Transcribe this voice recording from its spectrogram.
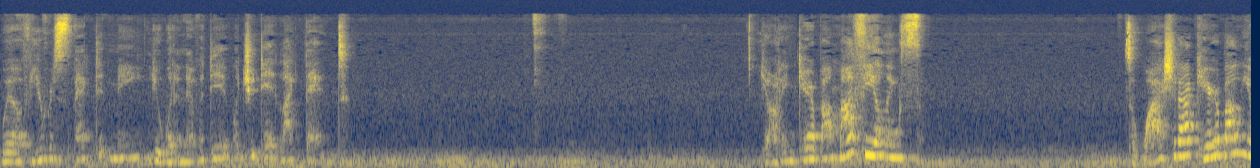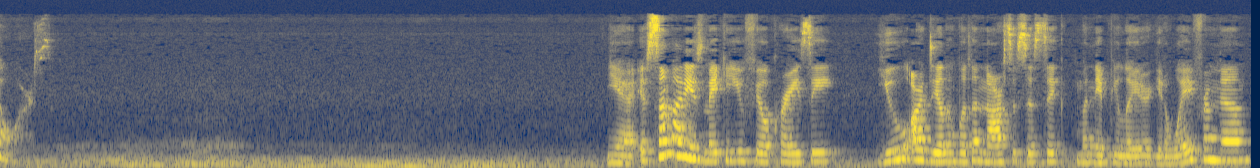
well, if you respected me, you would have never did what you did like that. Y'all didn't care about my feelings. So why should I care about yours? Yeah, if somebody is making you feel crazy, you are dealing with a narcissistic manipulator. Get away from them.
